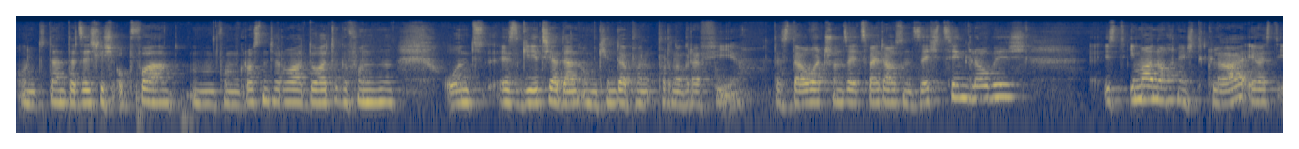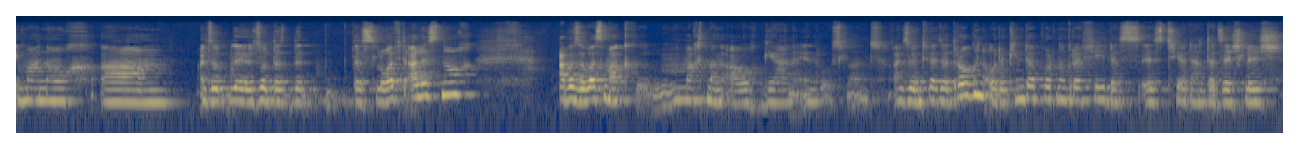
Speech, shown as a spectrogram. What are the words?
und dann tatsächlich Opfer ähm, vom großen Terror dort gefunden. Und es geht ja dann um Kinderpornografie. Das dauert schon seit 2016, glaube ich. Ist immer noch nicht klar. Er ist immer noch ähm, also äh, so das, das, das läuft alles noch. Aber sowas mag, macht man auch gerne in Russland. Also entweder Drogen oder Kinderpornografie, das ist hier dann tatsächlich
